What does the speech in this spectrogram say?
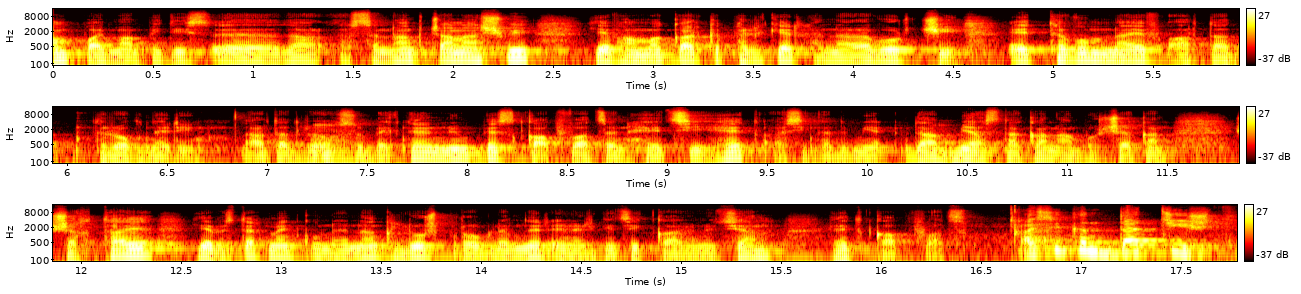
անպայման պիտի սնանք ճանաչվի եւ համակարգը փրկել հնարավոր չի։ Այդ թվում նաեւ արտադրողներին, արտադրող սուբյեկտները նույնպես կապված են հեցի հետ, այսինքն դա միասնական ամբողջական շղթա է եւ այստեղ մենք ունենանք լուրջ խնդիրներ էներգետիկ կայունության հետ կապված։ Այսինքն դա ճիշտ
